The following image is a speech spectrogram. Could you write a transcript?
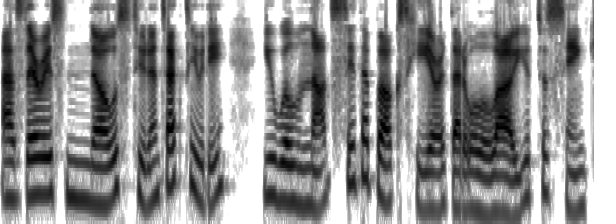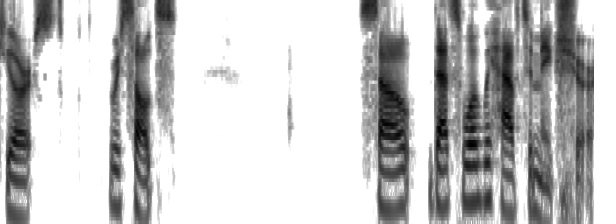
as there is no student activity, you will not see the box here that will allow you to sync your results so that's what we have to make sure.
